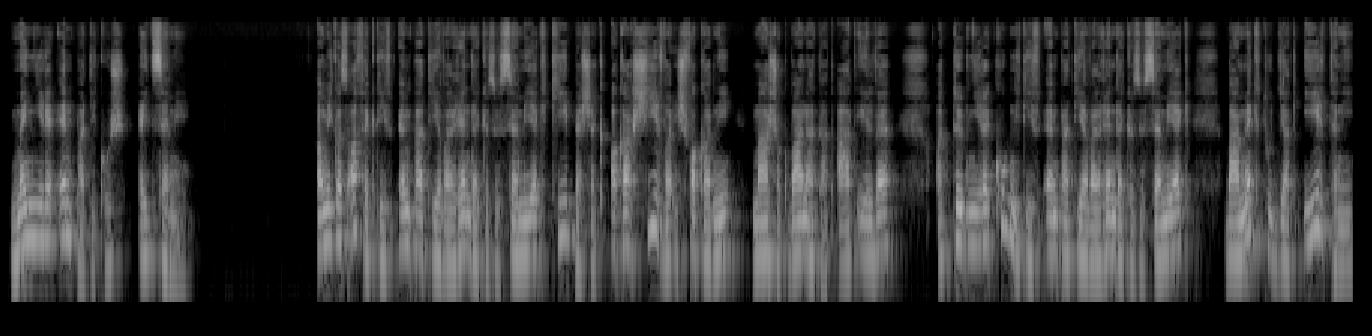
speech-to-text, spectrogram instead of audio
mennyire empatikus egy személy. Amíg az affektív empátiával rendelkező személyek képesek akár sírva is fakadni mások bánátát átélve, a többnyire kognitív empátiával rendelkező személyek bár meg tudják érteni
